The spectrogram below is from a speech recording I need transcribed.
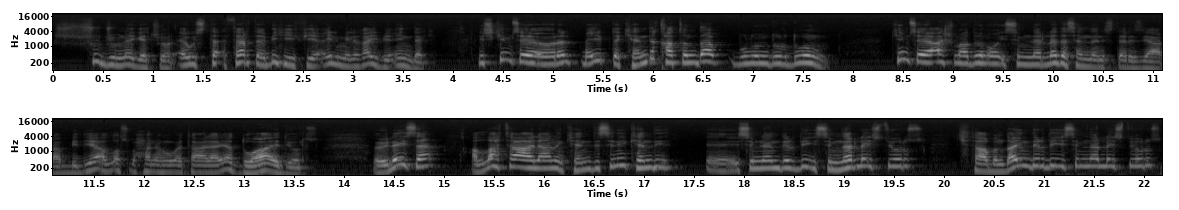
şu cümle geçiyor. Ev iste'therte bihi fi ilmil gaybi indek. Hiç kimseye öğretmeyip de kendi katında bulundurduğun, kimseye aşmadığın o isimlerle de senden isteriz ya Rabbi diye Allah Subhanahu ve Teala'ya dua ediyoruz. Öyleyse Allah Teala'nın kendisini kendi e, isimlendirdiği isimlerle istiyoruz. Kitabında indirdiği isimlerle istiyoruz.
